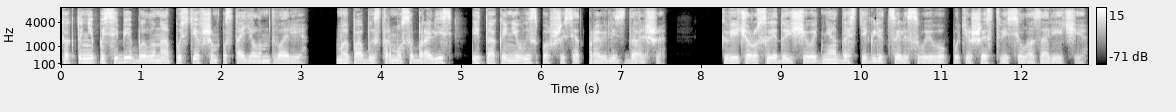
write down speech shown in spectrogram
Как-то не по себе было на опустевшем постоялом дворе. Мы по-быстрому собрались и, так и не выспавшись, отправились дальше. К вечеру следующего дня достигли цели своего путешествия села Заречье.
